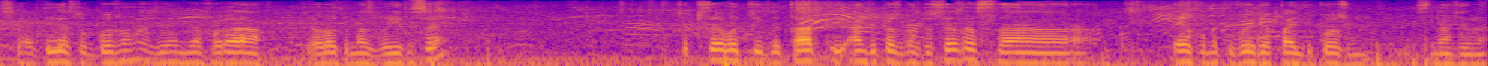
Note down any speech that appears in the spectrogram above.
συγχαρητήρια στον κόσμο μας, γιατί μια φορά θεωρώ ότι μας βοήθησε και πιστεύω ότι την Τετάρτη, αν και παίζουμε εκτός έδρας, θα έχουμε τη βοήθεια πάλι του κόσμου στην Αθήνα.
